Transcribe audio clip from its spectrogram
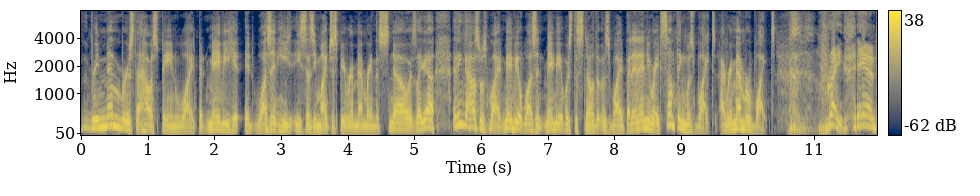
remembers the house being white, but maybe it wasn't. He, he says he might just be remembering the snow. It's like, yeah, I think the house was white. Maybe it wasn't. Maybe it was the snow that was white. But at any rate, something was white. I remember white. right. And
